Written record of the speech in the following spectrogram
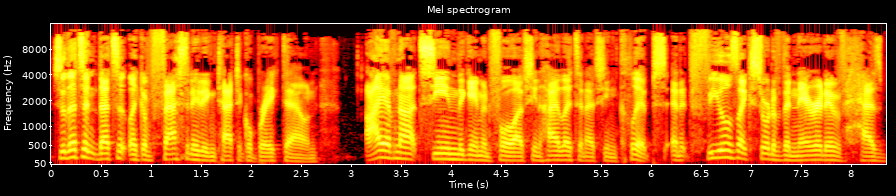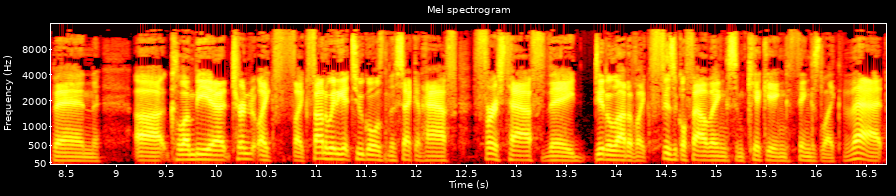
So that's a, that's a, like a fascinating tactical breakdown. I have not seen the game in full. I've seen highlights and I've seen clips, and it feels like sort of the narrative has been uh, Colombia turned like like found a way to get two goals in the second half. First half, they did a lot of like physical fouling, some kicking, things like that.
